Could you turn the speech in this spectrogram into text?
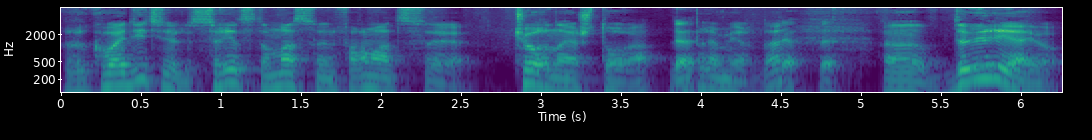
руководитель средства массовой информации Черная штора, да. например, да? Да, да. Э, доверяю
